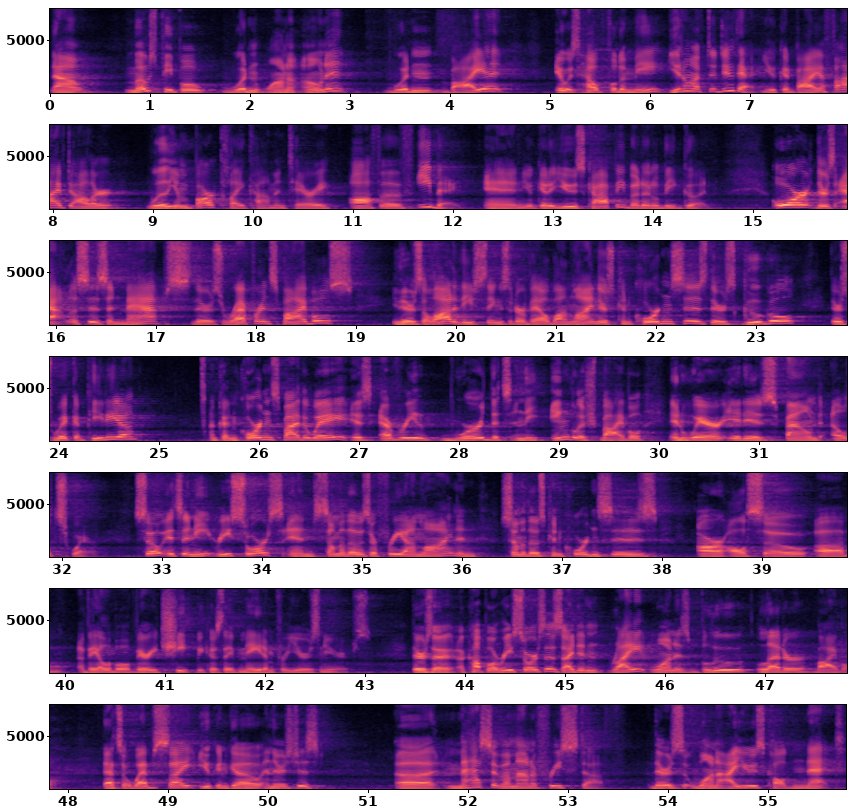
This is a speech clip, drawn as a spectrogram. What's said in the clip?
Now, most people wouldn't want to own it, wouldn't buy it. It was helpful to me. You don't have to do that. You could buy a $5 William Barclay commentary off of eBay and you'll get a used copy, but it'll be good. Or there's atlases and maps, there's reference Bibles. There's a lot of these things that are available online. There's concordances, there's Google, there's Wikipedia. A concordance, by the way, is every word that's in the English Bible and where it is found elsewhere. So it's a neat resource, and some of those are free online, and some of those concordances are also um, available very cheap because they've made them for years and years. There's a, a couple of resources I didn't write. One is Blue Letter Bible. That's a website you can go, and there's just a massive amount of free stuff. There's one I use called net,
